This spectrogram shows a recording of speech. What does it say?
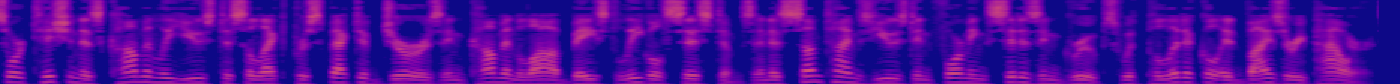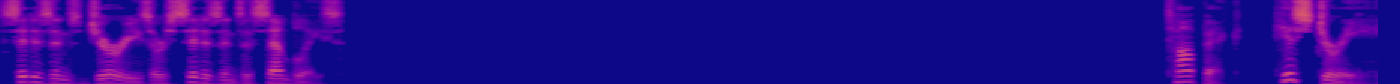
sortition is commonly used to select prospective jurors in common law based legal systems and is sometimes used in forming citizen groups with political advisory power. Citizen citizens' juries or citizens' assemblies. History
